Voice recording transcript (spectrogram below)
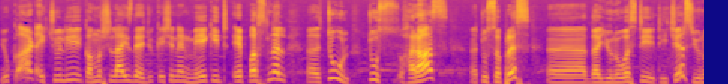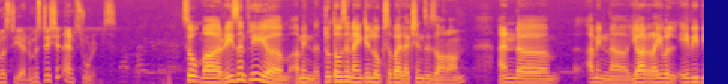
you can't actually commercialize the education and make it a personal uh, tool to harass, uh, to suppress uh, the university teachers, university administration and students. So uh, recently, um, I mean, 2019 Lok Sabha elections is on, and um I mean, uh, your rival ABB,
